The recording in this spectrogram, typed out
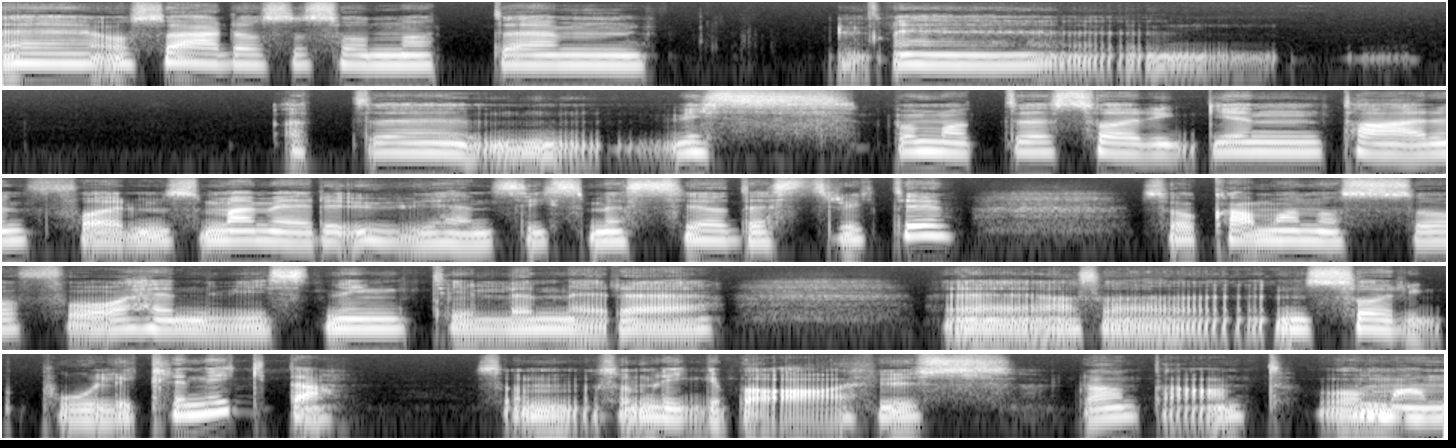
Eh, og så er det også sånn at eh, at hvis på en måte sorgen tar en form som er mer uhensiktsmessig og destruktiv, så kan man også få henvisning til en mer altså en sorgpoliklinikk, da, som, som ligger på Ahus, blant annet, hvor mm. man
